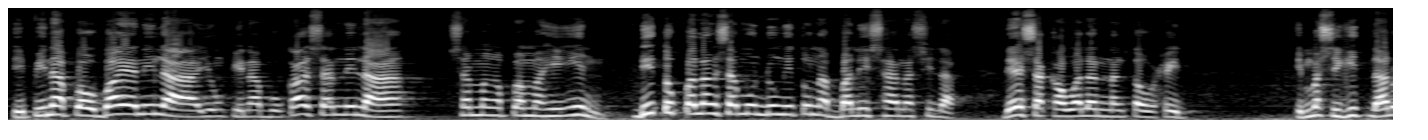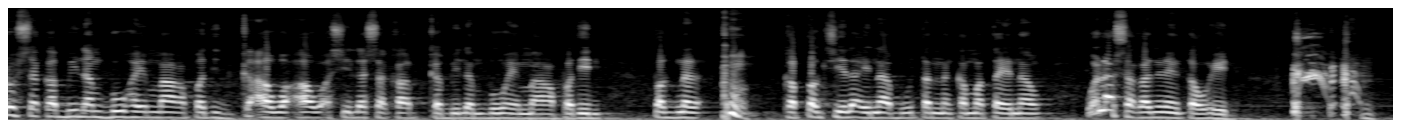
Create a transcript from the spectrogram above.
Ipinapaubaya nila yung kinabukasan nila sa mga pamahiin. Dito pa lang sa mundong ito na balisa na sila dahil sa kawalan ng tauhid. Imasigit lalo sa kabilang buhay mga kapatid, kaawa-awa sila sa ka- kabilang buhay mga kapatid pag na, kapag sila inabutan ng kamatayan na wala sa kanila yung tauhid.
